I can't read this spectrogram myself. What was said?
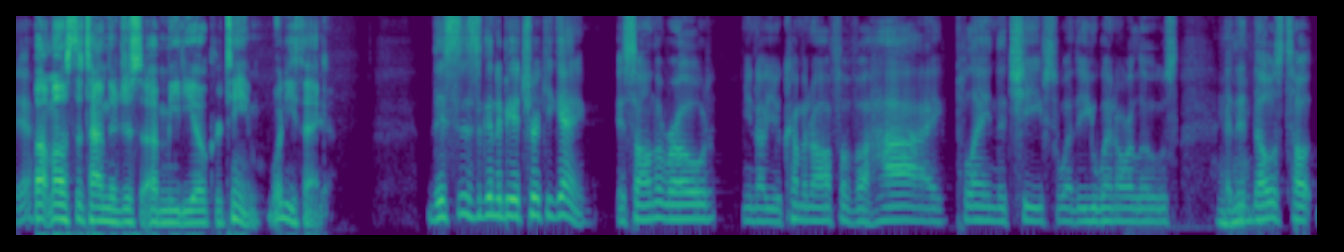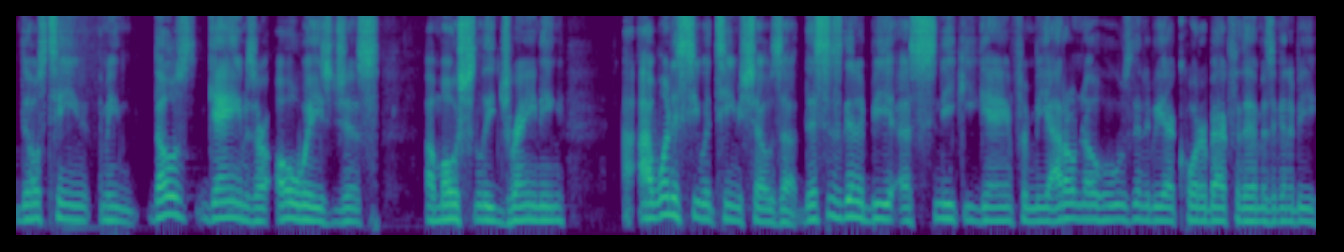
Yeah. But most of the time, they're just a mediocre team. What do you think? This is going to be a tricky game. It's on the road. You know, you're coming off of a high playing the Chiefs, whether you win or lose, mm-hmm. and then mm-hmm. those to- those teams. I mean, those games are always just emotionally draining. I want to see what team shows up. This is going to be a sneaky game for me. I don't know who's going to be at quarterback for them. Is it going to be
